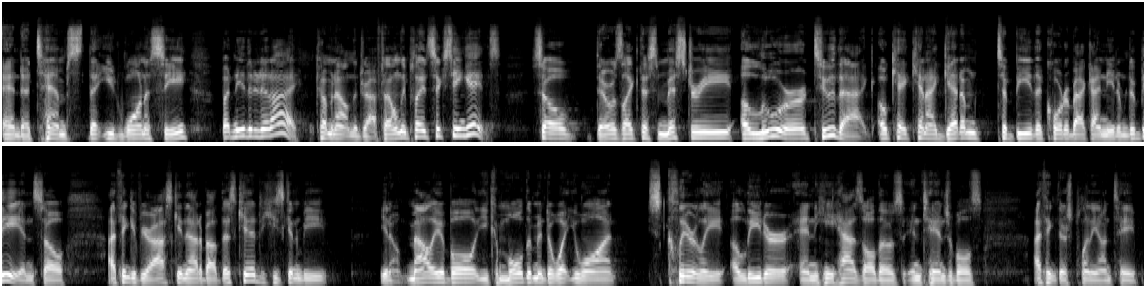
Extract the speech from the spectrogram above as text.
and attempts that you'd want to see but neither did i coming out in the draft. I only played 16 games. So there was like this mystery allure to that. Okay can i get him to be the quarterback i need him to be? And so i think if you're asking that about this kid he's going to be you know malleable. You can mold him into what you want clearly a leader and he has all those intangibles. I think there's plenty on tape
